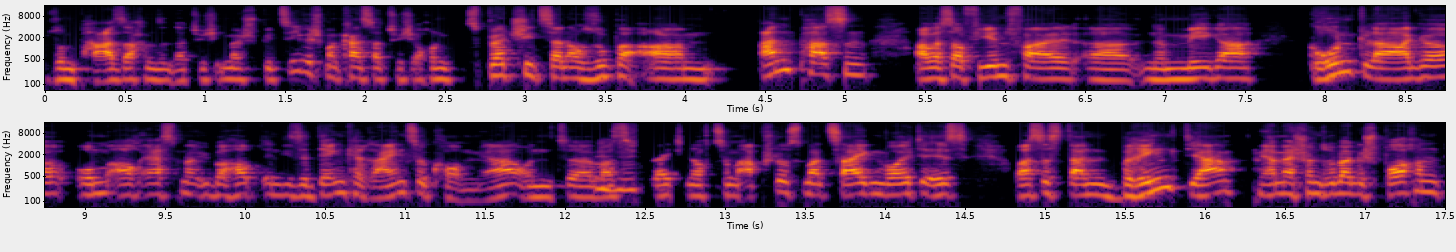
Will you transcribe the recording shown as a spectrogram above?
so ein paar Sachen sind natürlich immer spezifisch. Man kann es natürlich auch in Spreadsheets dann auch super ähm, anpassen, aber es ist auf jeden Fall äh, eine mega Grundlage, um auch erstmal überhaupt in diese Denke reinzukommen, ja. Und äh, mhm. was ich vielleicht noch zum Abschluss mal zeigen wollte, ist, was es dann bringt, ja. Wir haben ja schon drüber gesprochen.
